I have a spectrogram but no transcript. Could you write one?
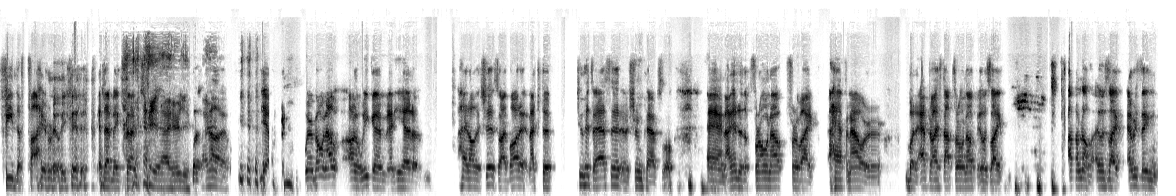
feed the fire, really, if that makes sense. yeah, I hear you. But, uh, yeah, we were going out on a weekend, and he had a had all this shit, so I bought it, and I took two hits of acid and a shroom capsule, and I ended up throwing up for like a half an hour. But after I stopped throwing up, it was like I don't know. It was like everything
